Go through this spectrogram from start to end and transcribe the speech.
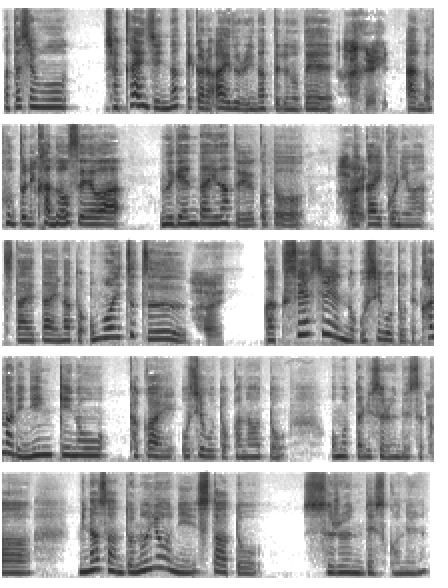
私も社会人になってからアイドルになってるので、はい。あの本当に可能性は無限大だということをはい。若い子には伝えたいなと思いつつ、はい。学生支援のお仕事ってかなり人気の高いお仕事かなと思ったりするんですが、皆さんどのようにスタートするんですかね？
